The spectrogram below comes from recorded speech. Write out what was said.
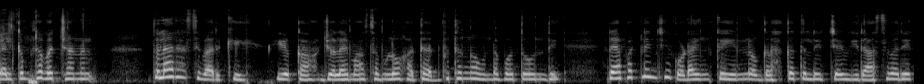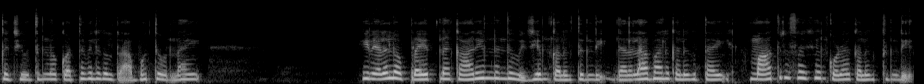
వెల్కమ్ టు అవర్ ఛానల్. తులారాశి వారికి ఈ యొక్క జూలై మాసంలో అతి అద్భుతంగా ఉండబోతోంది. రేపటి నుంచి కూడా ఇంకా ఎన్నో గ్రహగతులు ఇచ్చేవి ఈ రాశి వారి యొక్క జీవితంలో కొత్త వెలుగులు రాబోతూ ఉన్నాయి. ఈ నెలలో ప్రయత్న కార్యం నందు విజయం కలుగుతుంది. ధనలాభాలు కలుగుతాయి. మాతృసౌఖ్యం కూడా కలుగుతుంది.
